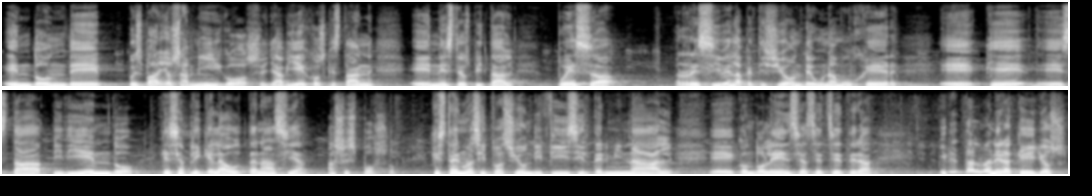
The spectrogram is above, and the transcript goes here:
en donde pues varios amigos ya viejos que están en este hospital, pues ah, reciben la petición de una mujer eh, que está pidiendo que se aplique la eutanasia a su esposo, que está en una situación difícil, terminal, eh, con dolencias, etcétera. Y de tal manera que ellos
